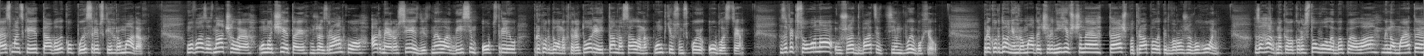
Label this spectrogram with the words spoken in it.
Есманській та Великописарівській громадах. В ОВА зазначили, уночі та й вже зранку армія Росії здійснила 8 обстрілів прикордонних територій та населених пунктів Сумської області. Зафіксовано уже 27 вибухів. Прикордонні громади Чернігівщини теж потрапили під ворожий вогонь. Загарбники використовували БПЛА, міномети,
